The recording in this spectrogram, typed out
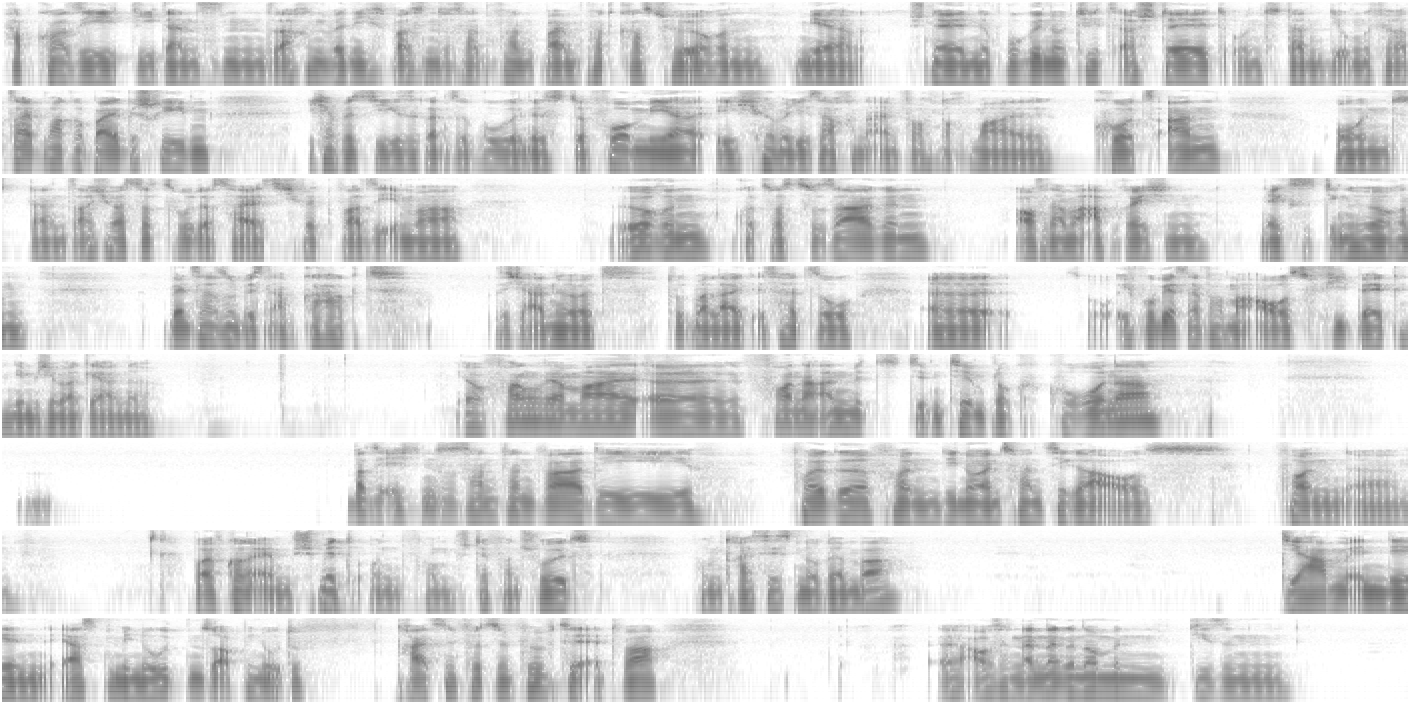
habe quasi die ganzen Sachen, wenn ich was interessant fand beim Podcast hören, mir schnell eine Google-Notiz erstellt und dann die ungefähre Zeitmarke beigeschrieben. Ich habe jetzt diese ganze Google-Liste vor mir. Ich höre mir die Sachen einfach nochmal kurz an und dann sage ich was dazu. Das heißt, ich werde quasi immer hören, kurz was zu sagen, Aufnahme abbrechen, nächstes Ding hören. Wenn es dann so ein bisschen abgehackt sich anhört, tut mir leid, ist halt so. Äh, so ich probiere es einfach mal aus. Feedback nehme ich immer gerne. Ja, fangen wir mal äh, vorne an mit dem Themenblock Corona. Was ich echt interessant fand, war die Folge von die 29er aus von ähm, Wolfgang M. Schmidt und vom Stefan Schulz vom 30. November. Die haben in den ersten Minuten, so ab Minute 13, 14, 15 etwa, äh, auseinandergenommen diesen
